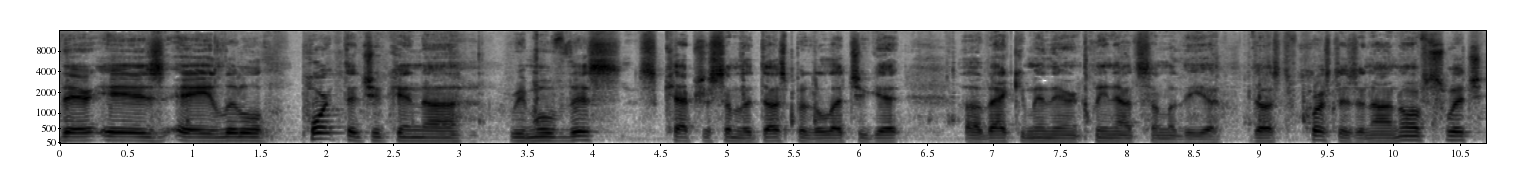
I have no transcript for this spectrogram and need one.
There is a little port that you can uh, remove this, capture some of the dust, but it'll let you get uh, vacuum in there and clean out some of the uh, dust. Of course, there's an on-off switch.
